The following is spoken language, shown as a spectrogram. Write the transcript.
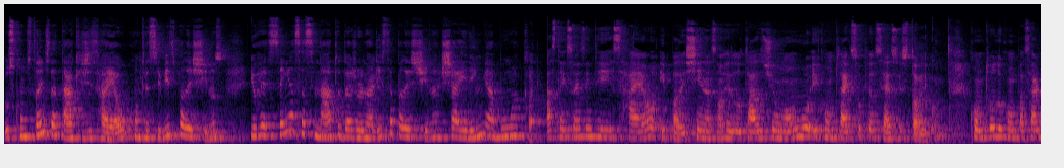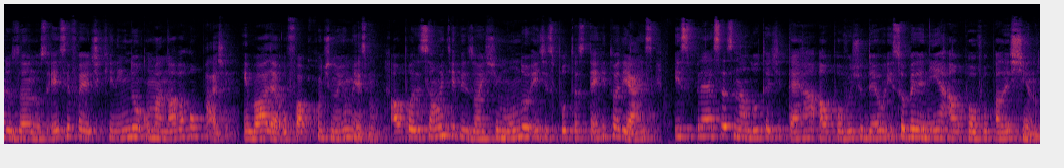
os constantes ataques de Israel contra civis palestinos e o recém-assassinato da jornalista palestina Shairin Abu Akleh. As tensões entre Israel e Palestina são resultados de um longo e complexo processo histórico. Contudo, com o passar dos anos, esse foi adquirindo uma nova roupagem, embora o foco continue mesmo: a oposição entre visões de mundo e disputas territoriais expressas na luta de terra ao povo judeu e soberania ao povo palestino.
